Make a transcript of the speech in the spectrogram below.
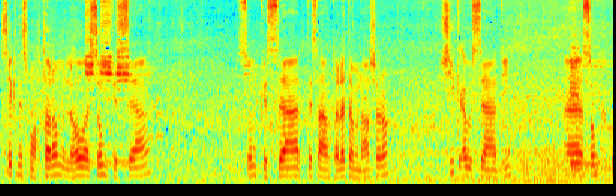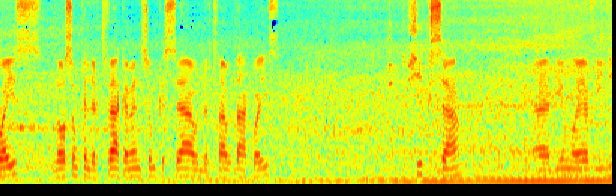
thickness محترم اللي هو سمك الساعة. سمك الساعة تسعة وتلاتة من عشرة. شيك قوي الساعة دي. آه سمك كويس. اللي هو سمك الارتفاع كمان سمك الساعة والارتفاع بتاعها كويس. شيك الساعة. دي وهي في إيدي.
